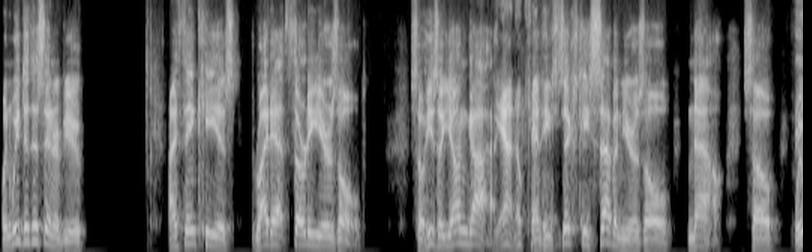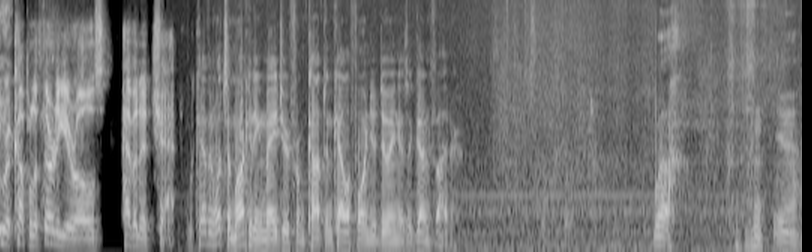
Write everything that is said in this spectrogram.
when we did this interview, I think he is right at 30 years old. So he's a young guy. Yeah, no kidding. And he's 67 years old now. So we were a couple of 30 year olds having a chat. Well, Kevin, what's a marketing major from Compton, California doing as a gunfighter? Well, yeah.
